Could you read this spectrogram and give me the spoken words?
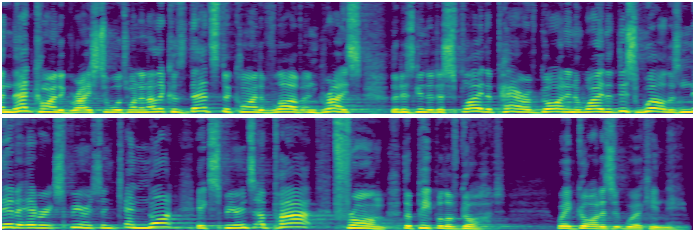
and that kind of grace towards one another because that's the kind of love and grace that is going to display the power of God in a way that this world has never ever experienced and cannot experience apart from the people of God where God is at work in them.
